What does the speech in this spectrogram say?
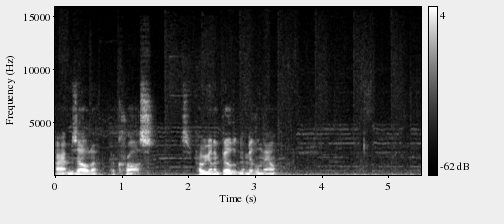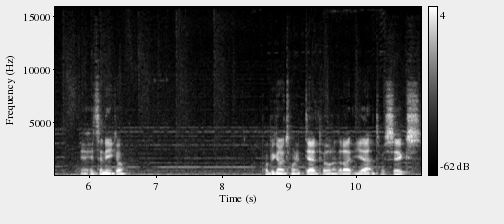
Arnim Zola across. So probably going to build up in the middle now. Yeah, hits an ego. Probably to turn a Deadpool into that. Yeah, into a 6.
